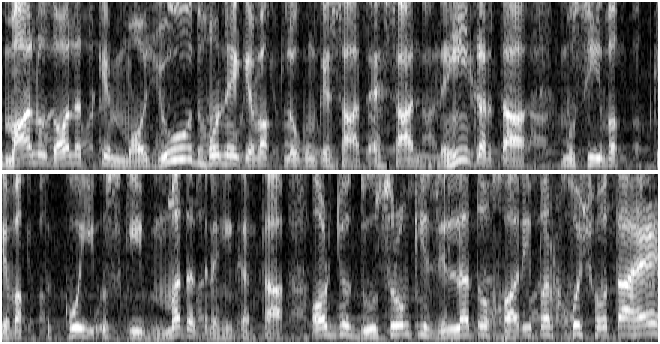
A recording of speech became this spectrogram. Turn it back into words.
مال و دولت کے موجود ہونے کے وقت لوگوں کے ساتھ احسان نہیں کرتا، مصیبت کے وقت کوئی اس کی مدد نہیں کرتا۔ اور جو دوسروں کی ذلت و خواری پر خوش ہوتا ہے،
